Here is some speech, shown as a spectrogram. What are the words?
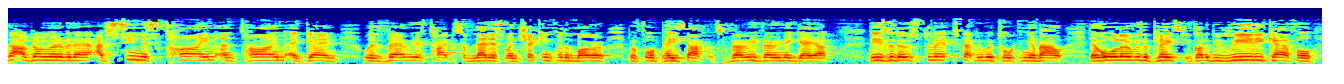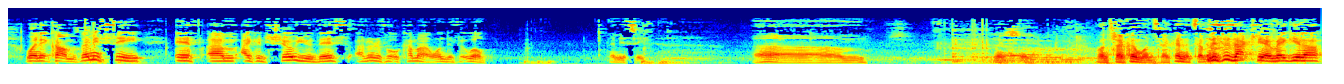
that are going over there. I've seen this time and time again with various types of lettuce when checking for the morrow before Pesach. It's very, very negaya. These are those thrips that we were talking about. They're all over the place. You've got to be really careful when it comes. Let me see if um, I could show you this. I don't know if it will come out. I wonder if it will. Let me see. Um, let me see. One second, one second. A, this is actually a regular,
